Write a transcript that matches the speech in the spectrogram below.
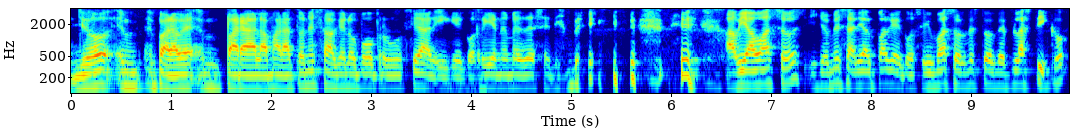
Yo, em, para, ver- para la maratón esa que no puedo pronunciar y que corrí en el mes de septiembre, había vasos y yo me salía al parque con seis vasos de estos de plástico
